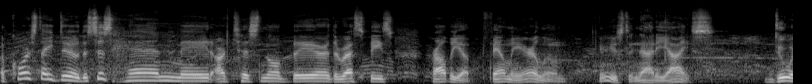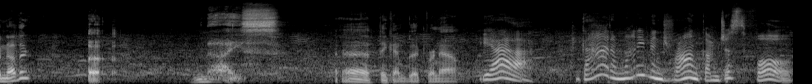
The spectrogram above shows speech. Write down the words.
Of course they do. This is handmade artisanal beer. The recipe's probably a family heirloom. You're used to natty ice. Do another? Uh, nice. I think I'm good for now. Yeah. God, I'm not even drunk. I'm just full.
